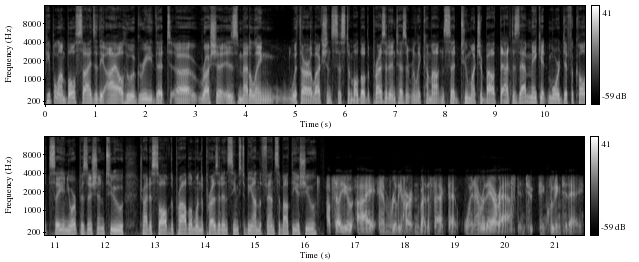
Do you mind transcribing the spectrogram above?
people on both sides of the aisle who agree that uh, Russia is meddling with our election system, although the president hasn't really come out and said too much about that. Does that make it more difficult, say, in your position, to try to solve the problem when the president seems to be on the fence about the issue? I'll tell you, I am really heartened by the fact that whenever they are asked, including today,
